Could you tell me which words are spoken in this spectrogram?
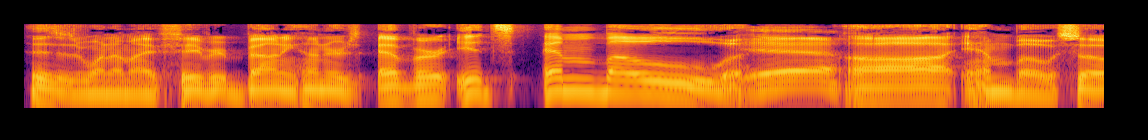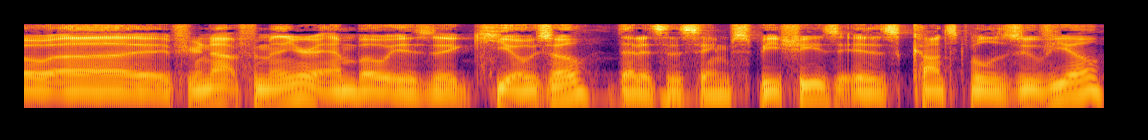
This is one of my favorite bounty hunters ever. It's Embo. Yeah. Ah, Embo. So, uh, if you're not familiar, Embo is a Kyuzo that is the same species as Constable Zuvio,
